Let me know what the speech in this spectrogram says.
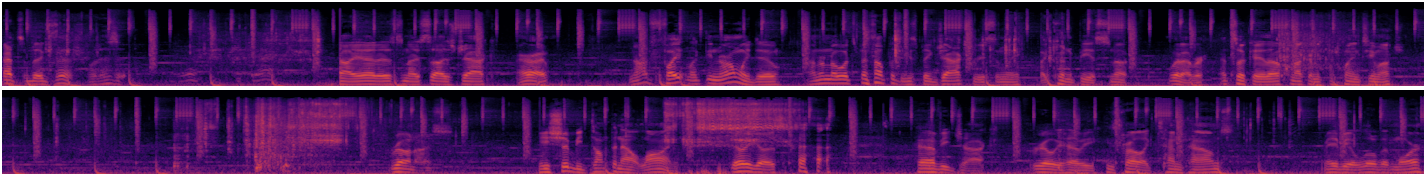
That's a big fish. What is it? Oh yeah, it is a nice sized jack. All right. Not fighting like they normally do. I don't know what's been up with these big jacks recently. I couldn't be a snook. Whatever. That's okay though. I'm not gonna complain too much. Real nice. He should be dumping out line. There he goes. heavy jack. Really heavy. He's probably like 10 pounds. Maybe a little bit more.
